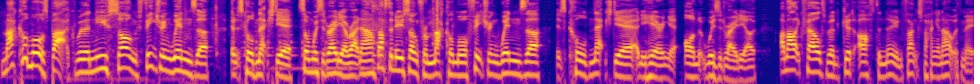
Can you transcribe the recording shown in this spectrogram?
Macklemore's back with a new song featuring Windser, and it's called Next Year. It's on Wizard Radio right now. That's the new song from Macklemore featuring Windser. It's called Next Year, and you're hearing it on Wizard Radio. I'm Alec Feldman. Good afternoon. Thanks for hanging out with me.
